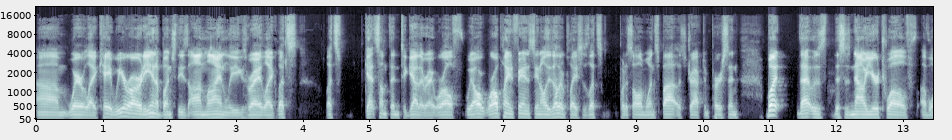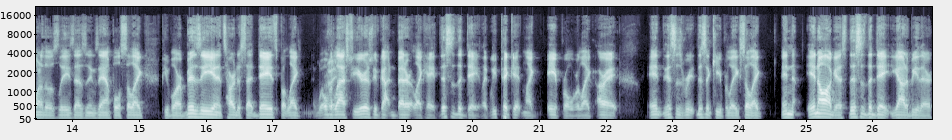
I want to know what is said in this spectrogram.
um, where like, hey, we are already in a bunch of these online leagues, right? Like let's let's get something together, right? We're all we all we're all playing fantasy in all these other places. Let's put us all in one spot. Let's draft in person. But that was this is now year 12 of one of those leagues as an example. So like people are busy and it's hard to set dates, but like over right. the last few years we've gotten better at like hey, this is the date. Like we pick it in like April. We're like, all right, and this is re- this is a keeper league. So like in in August, this is the date. You got to be there.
